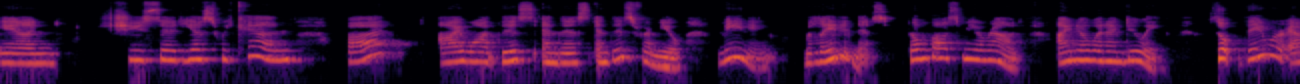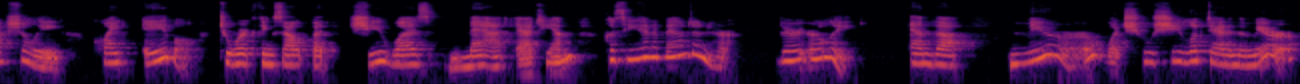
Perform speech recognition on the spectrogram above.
And she said, Yes, we can, but I want this and this and this from you, meaning relatedness. Don't boss me around. I know what I'm doing. So they were actually quite able to work things out, but she was mad at him because he had abandoned her very early. And the mirror, what she, who she looked at in the mirror,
